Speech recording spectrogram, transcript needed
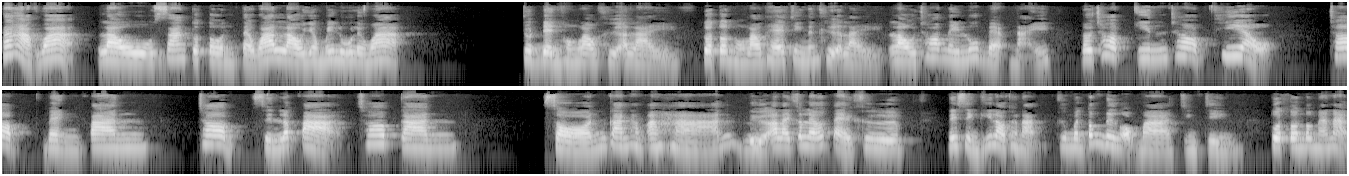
ถ้าหากว่าเราสร้างตัวตนแต่ว่าเรายังไม่รู้เลยว่า จุดเด่นของเราคืออะไร ตัวตนของเราแท้จริงนั่นคืออะไร เราชอบในรูปแบบไหน เราชอบกินชอบเที่ยว ชอบแบ่งปัน ชอบศิลปะ ชอบการสอนการทำอาหาร หรืออะไรก็แล้วแต่คือในสิ่งที่เราถนัดคือมันต้องดึงออกมาจริง ๆ ตัวตนตรงนั้นอะ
